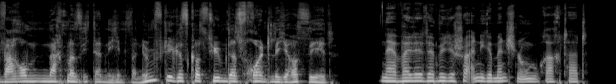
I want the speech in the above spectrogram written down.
Warum macht man sich dann nicht ein vernünftiges Kostüm, das freundlich aussieht? Naja, weil er damit ja schon einige Menschen umgebracht hat.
